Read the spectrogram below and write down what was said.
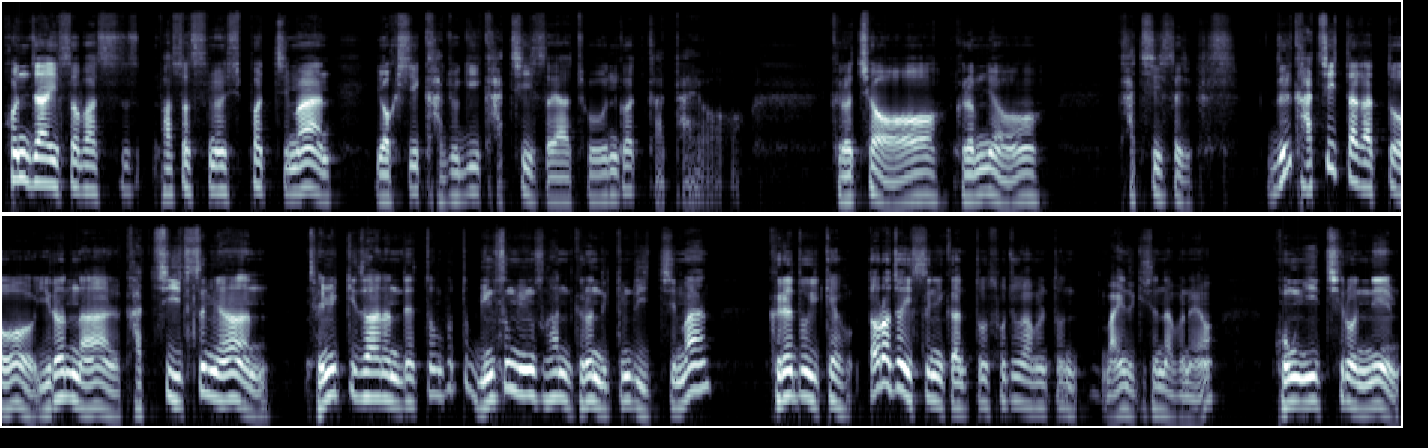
혼자 있어 봤, 봤었으면 싶었지만, 역시 가족이 같이 있어야 좋은 것 같아요. 그렇죠. 그럼요. 같이 있어야지. 늘 같이 있다가 또 이런 날 같이 있으면 재밌기도 하는데 또, 뭐 또 밍숭밍숭한 그런 느낌도 있지만 그래도 이렇게 떨어져 있으니까 또 소중함을 또 많이 느끼셨나 보네요. 0275님,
